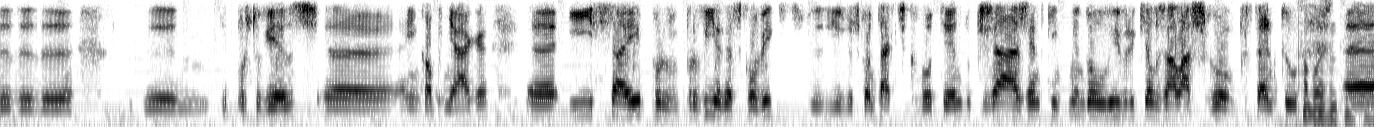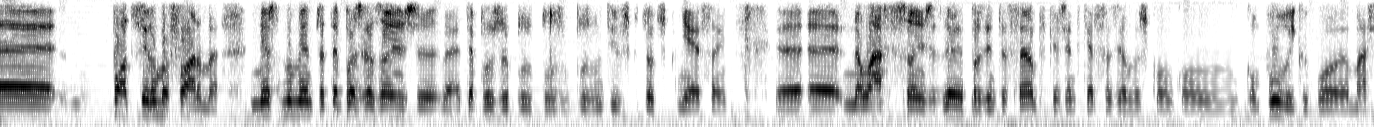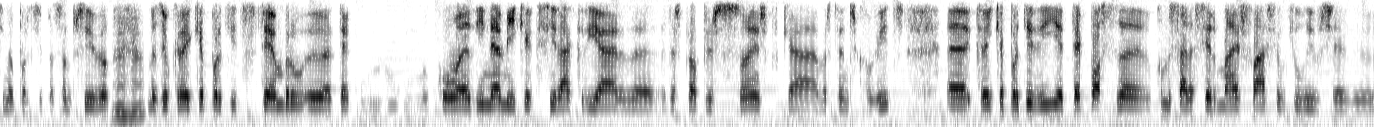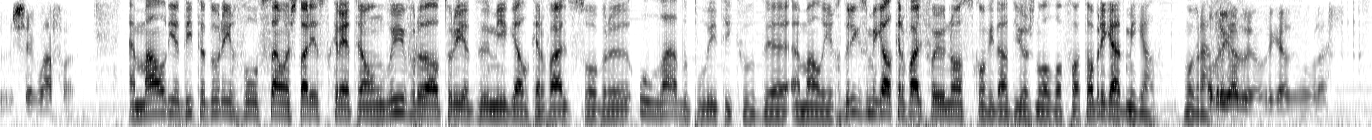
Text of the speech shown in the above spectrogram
de de, portugueses uh, em Copenhaga uh, e sei, por, por via desse convite e dos contactos que vou tendo, que já há gente que encomendou o livro e que ele já lá chegou. Portanto, São boas notícias. Uh, pode ser uma forma, neste momento, até pelas razões, eh, até pelos, pelos, pelos motivos que todos conhecem, uh, uh, não há sessões de apresentação, porque a gente quer fazê-las com, com, com público, com a máxima participação possível, uhum. mas eu creio que a partir de setembro, uh, com a dinâmica que se irá criar da, das próprias sessões, porque há bastantes convites, creio que a partir daí até possa começar a ser mais fácil que o livro chegue, chegue lá fora. Amália, Ditadura e Revolução, a História Secreta é um livro da autoria de Miguel Carvalho sobre o lado político de Amália Rodrigues. O Miguel Carvalho foi o nosso convidado de hoje no Holofoto. Obrigado, Miguel. Um abraço. Obrigado, eu. Obrigado. Um abraço.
